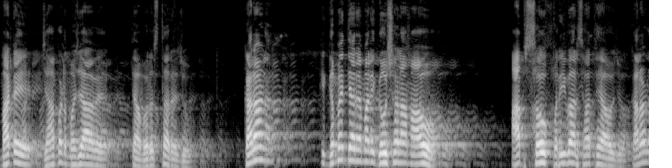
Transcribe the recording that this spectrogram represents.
માટે જ્યાં પણ મજા આવે, ત્યાં વરસતા રહેજો. કારણ કે ગમે ત્યારે અમારી ગૌશાળામાં આવો, આપ સૌ પરિવાર સાથે આવજો. કારણ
